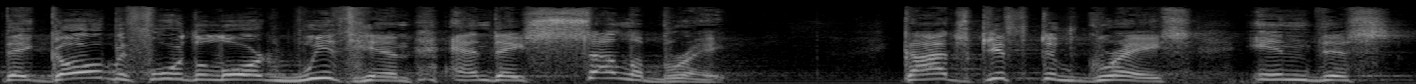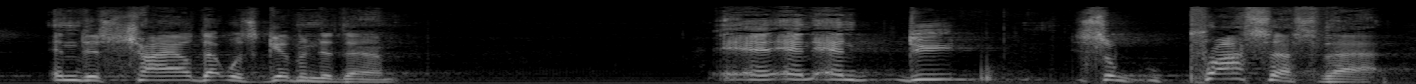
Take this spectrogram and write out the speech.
They go before the Lord with him and they celebrate God's gift of grace in this in this child that was given to them. And, and, and do so process that.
